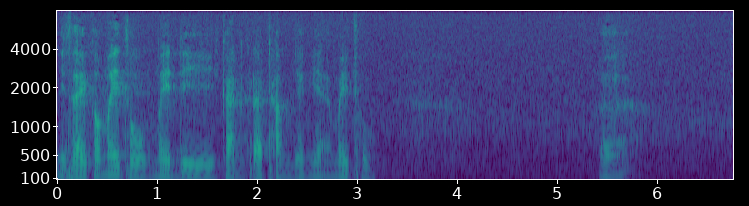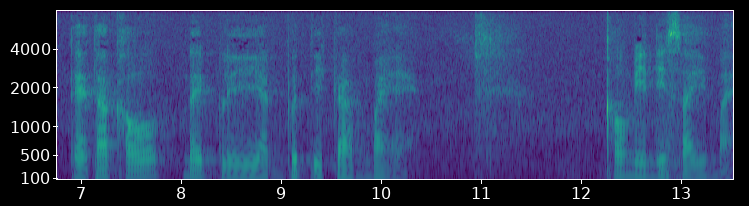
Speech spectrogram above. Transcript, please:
นิสัยเขาไม่ถูกไม่ดี การกระทำอย่างเงี้ยไม่ถูก เออ แต่ถ้าเขาได้เปลี่ยนพฤติกรรมใหม่ เขามีนิสัยใหม่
